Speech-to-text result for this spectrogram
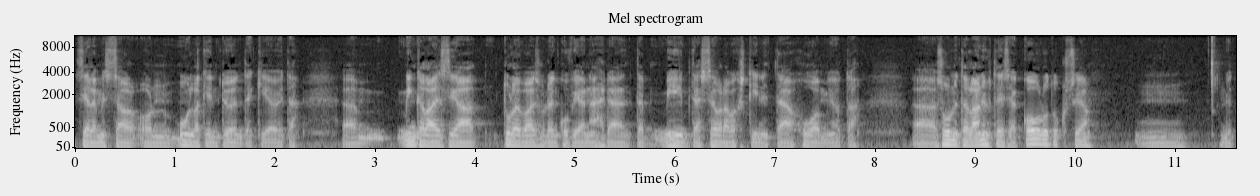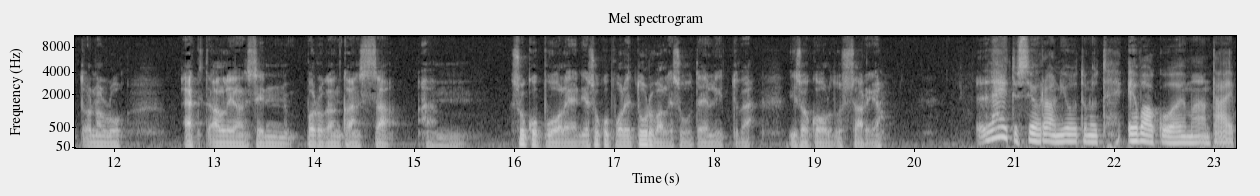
siellä, missä on muillakin työntekijöitä. Minkälaisia tulevaisuuden kuvia nähdään, että mihin pitäisi seuraavaksi kiinnittää huomiota. Suunnitellaan yhteisiä koulutuksia. Mm, nyt on ollut Act Alliancein porukan kanssa sukupuoleen ja sukupuoliturvallisuuteen liittyvä iso koulutussarja. Lähetysseura on joutunut evakuoimaan tai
